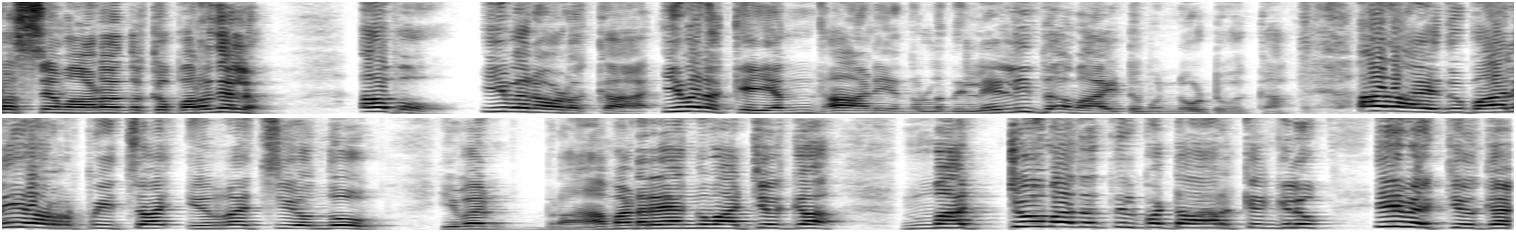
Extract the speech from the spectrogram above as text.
പ്രശ്നമാണോ എന്നൊക്കെ പറഞ്ഞല്ലോ. അപ്പോൾ ഇവനോടൊക്കെ ഇവനൊക്കെ എന്താണ് എന്നുള്ളത് ലളിതമായിട്ട് മുന്നോട്ട് വെക്കാം. അതായത് ബലിയർപ്പിച്ച ഇറച്ചിയൊന്നും ഇവൻ ബ്രാഹ്മണരെ അങ്ങ് മാറ്റിവെക്കുക മറ്റു മതത്തിൽപ്പെട്ട ആർക്കെങ്കിലും ഈ വ്യക്തിയൊക്കെ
